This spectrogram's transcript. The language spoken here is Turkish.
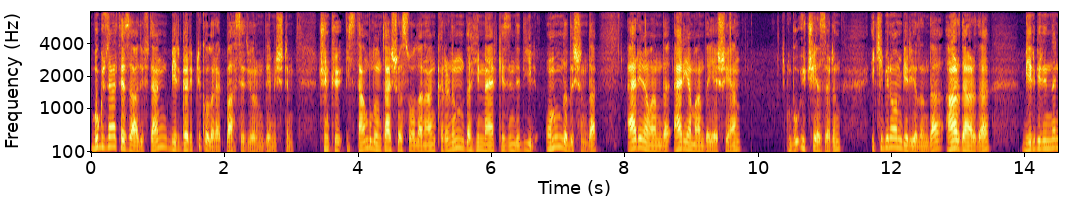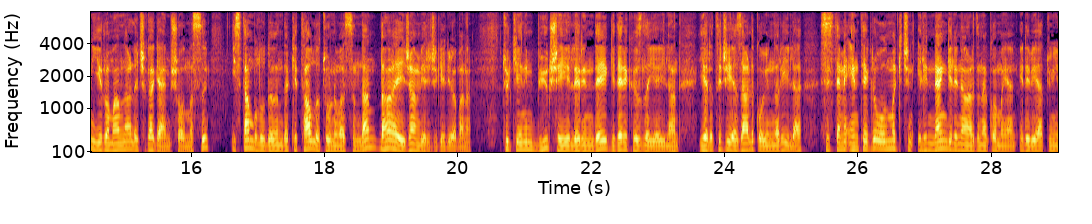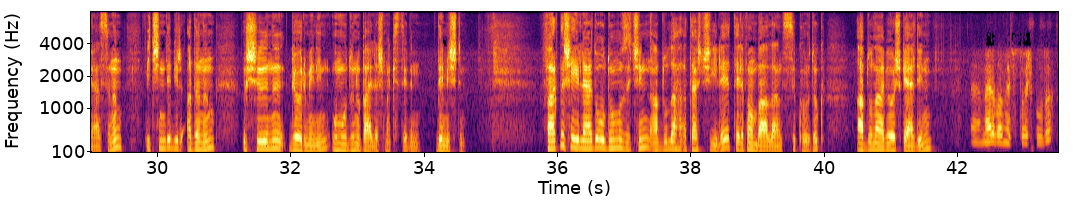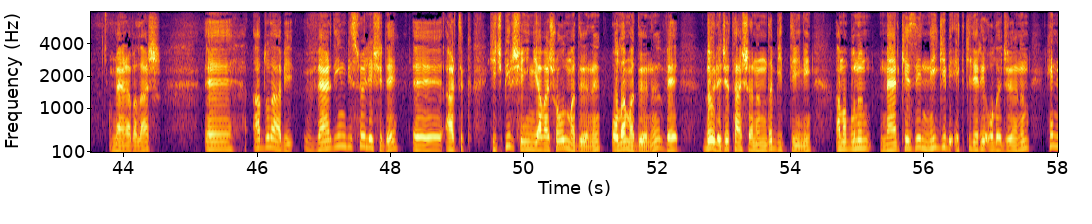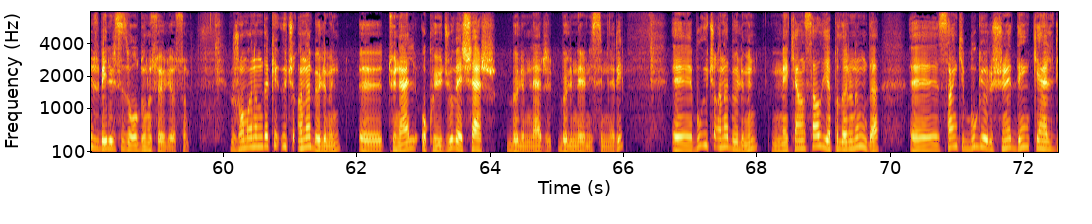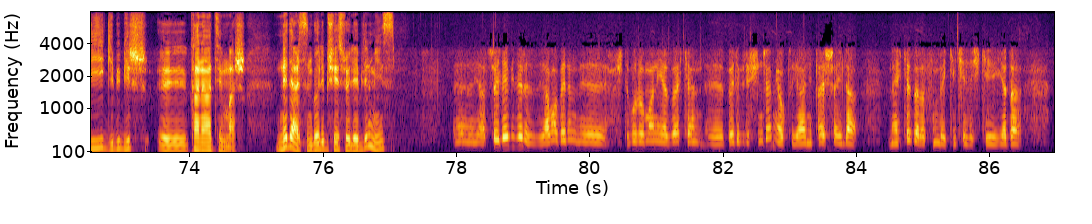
Bu güzel tesadüften bir gariplik olarak bahsediyorum demiştim. Çünkü İstanbul'un taşrası olan Ankara'nın dahi merkezinde değil, onun da dışında Eryaman'da, Eryaman'da yaşayan bu üç yazarın 2011 yılında ard arda birbirinden iyi romanlarla çıka gelmiş olması İstanbul Odağı'ndaki tavla turnuvasından daha heyecan verici geliyor bana. Türkiye'nin büyük şehirlerinde giderek hızla yayılan yaratıcı yazarlık oyunlarıyla sisteme entegre olmak için elinden geleni ardına koymayan edebiyat dünyasının içinde bir adanın ışığını görmenin umudunu paylaşmak istedim demiştim. Farklı şehirlerde olduğumuz için Abdullah Ataşçı ile telefon bağlantısı kurduk. Abdullah abi hoş geldin. Merhaba Mesut, hoş bulduk. Merhabalar. Ee, Abdullah abi verdiğin bir söyleşide e, artık hiçbir şeyin yavaş olmadığını, olamadığını ve böylece taşranın da bittiğini ama bunun merkeze ne gibi etkileri olacağının henüz belirsiz olduğunu söylüyorsun. Romanındaki üç ana bölümün e, tünel, okuyucu ve şer bölümler bölümlerin isimleri. E, bu üç ana bölümün mekansal yapılarının da e, sanki bu görüşüne denk geldiği gibi bir e, kanaatim var. Ne dersin? Böyle bir şey söyleyebilir miyiz? Ee, ya söyleyebiliriz ama benim e, işte bu romanı yazarken e, böyle bir düşüncem yoktu. Yani Taşra ile merkez arasındaki çelişki ya da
